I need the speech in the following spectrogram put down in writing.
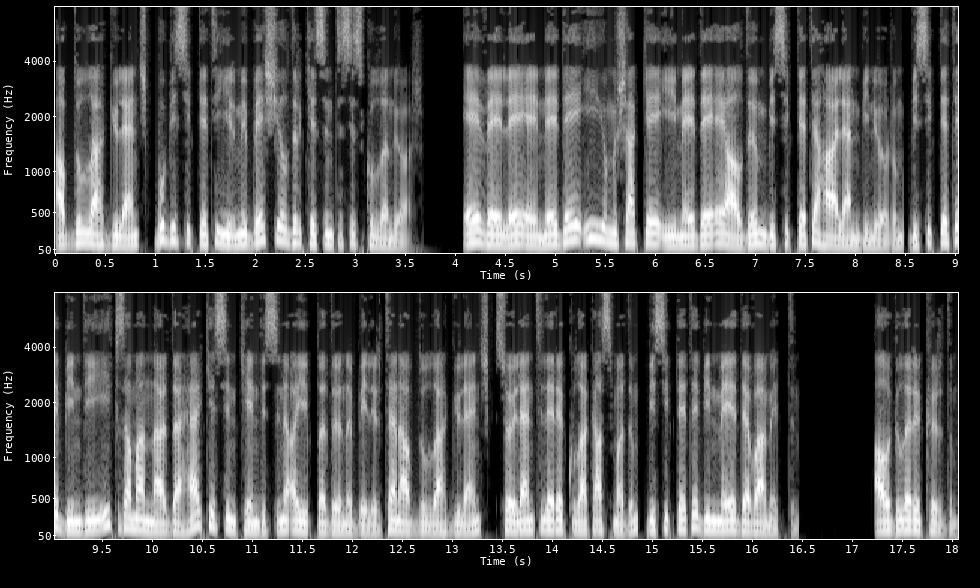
Abdullah Gülenç, bu bisikleti 25 yıldır kesintisiz kullanıyor. EVLENDI yumuşak GİMDE aldığım bisiklete halen biniyorum. Bisiklete bindiği ilk zamanlarda herkesin kendisini ayıpladığını belirten Abdullah Gülenç, söylentilere kulak asmadım, bisiklete binmeye devam ettim. Algıları kırdım.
